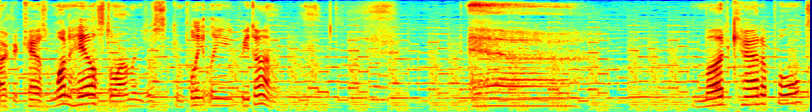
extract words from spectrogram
I could cast one hailstorm and just completely be done. Uh, mud catapult?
